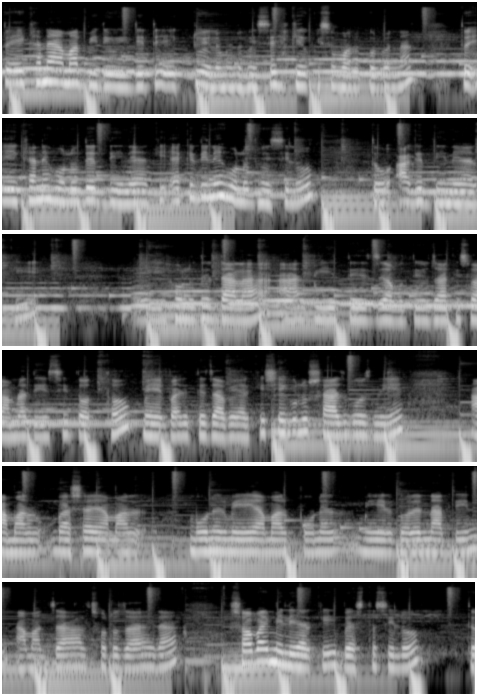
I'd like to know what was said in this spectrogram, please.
তো এখানে আমার ভিডিও এডিটে একটু এলোমেলো হয়েছে, কেউ কিছু মনে করবেন না। তো এইখানে হলুদের দিনে আর কি, একই দিনে হলুদ হয়েছিল। তো আগের দিনে আর কি হলুদের ডালা আর বিয়েতে যাবতীয় যা কিছু আমরা দিয়েছি, তথ্য, মেয়ের বাড়িতে যাবে আর কি, সেগুলো সাজগোজ নিয়ে আমার বাসায় আমার বোনের মেয়ে, আমার বোনের মেয়ের ঘরের নাতিন আমার জাল ছোট জায়েরা সবাই মিলে আর কি ব্যস্ত ছিল। তো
